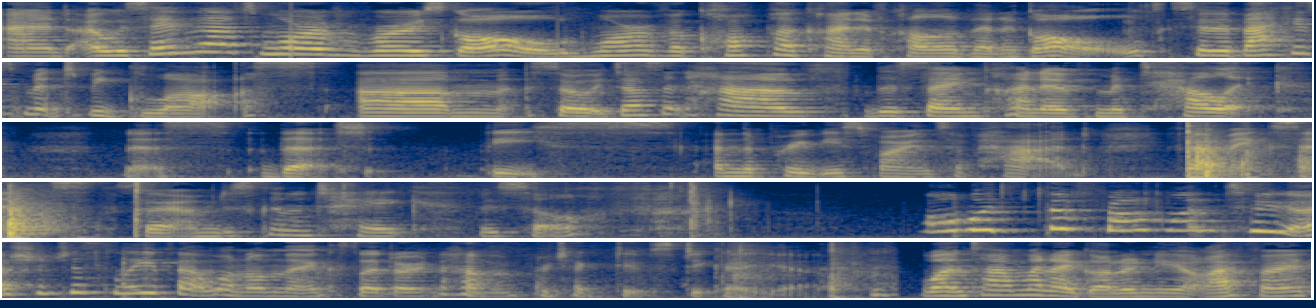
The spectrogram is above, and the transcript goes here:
and I would say that that's more of a rose gold more of a copper kind of color than a gold so the back is meant to be glass um, so it doesn't have the same kind of metallicness that this and the previous phones have had if that makes sense so I'm just gonna take this off Oh, it's the front one too. I should just leave that one on there because I don't have a protective sticker yet. one time when I got a new iPhone,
